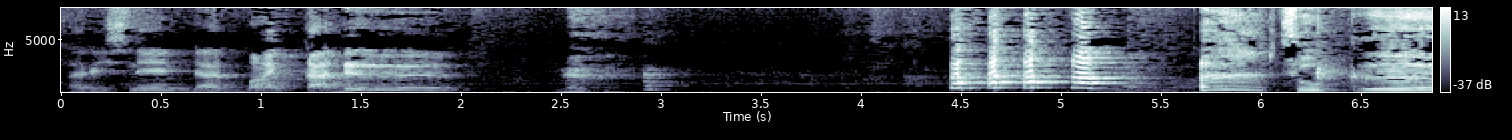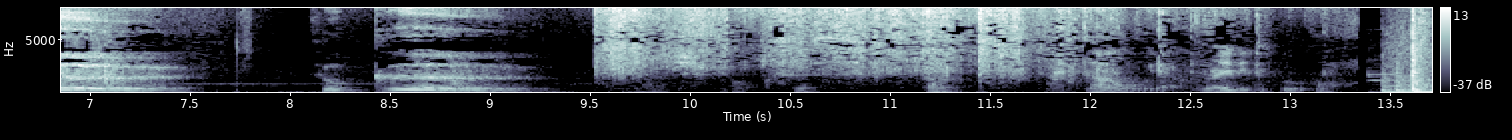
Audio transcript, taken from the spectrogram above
Hari Senin dan mic tak ada. Suka. Suka. Now we are ready to go.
